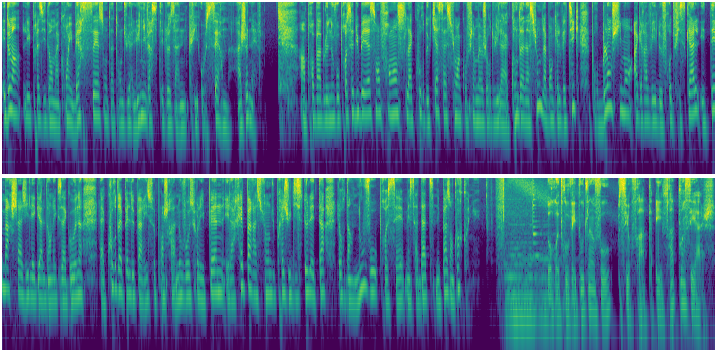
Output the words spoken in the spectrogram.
Et demain, les présidents Macron et Berset sont attendus à l'Université de Lausanne, puis au CERN à Genève. Un probable nouveau procès du BS en France. La Cour de cassation a confirmé aujourd'hui la condamnation de la banque helvétique pour blanchiment aggravé de fraude fiscale et démarchage illégal dans l'Hexagone. La Cour d'appel de Paris se penchera à nouveau sur les peines et la réparation du préjudice de l'État lors d'un nouveau procès, mais sa date n'est pas encore connue. Retrouvez toute l'info sur frappe et frappe.ch.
